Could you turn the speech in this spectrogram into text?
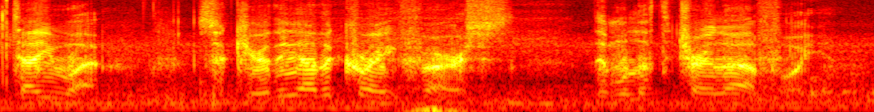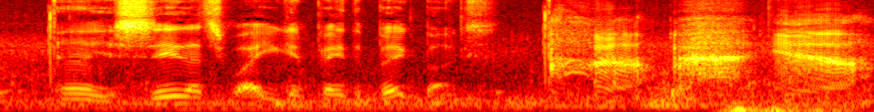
Tell you what, secure the other crate first, then we'll lift the trailer up for you. Uh, you see, that's why you get paid the big bucks. yeah.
